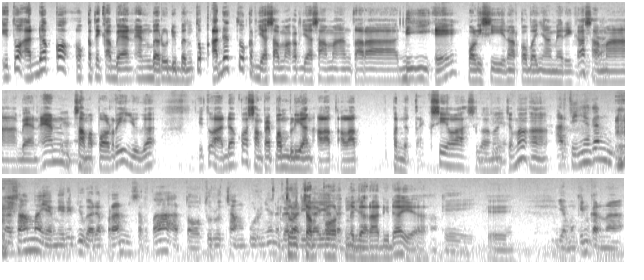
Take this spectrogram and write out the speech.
Itu ada kok oh, ketika BNN baru dibentuk ada tuh kerjasama kerjasama antara DEA polisi narkobanya Amerika, Amerika. sama BNN, BNN. sama Polri juga itu ada kok sampai pembelian alat-alat pendeteksi lah segala Gitu ya. macam. Heeh. artinya kan eh, sama ya mirip juga ada peran serta atau turut campurnya negara Turut campur tadi ya. negara adidaya. oke Oke. ya mungkin karena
